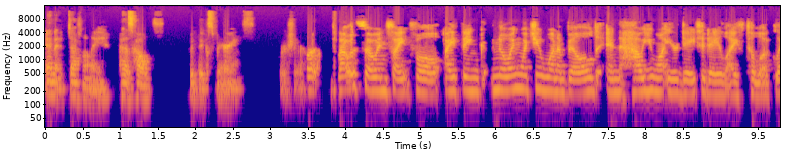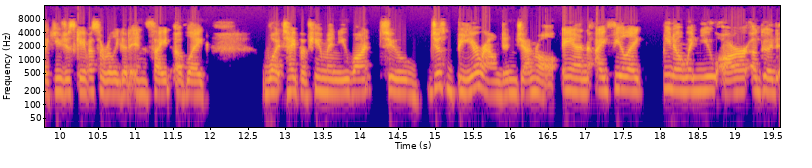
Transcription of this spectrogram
And it definitely has helped with the experience for sure. That was so insightful. I think knowing what you want to build and how you want your day to day life to look, like you just gave us a really good insight of like what type of human you want to just be around in general. And I feel like you know, when you are a good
